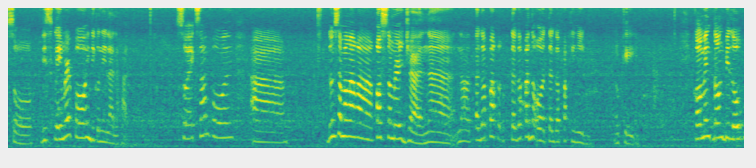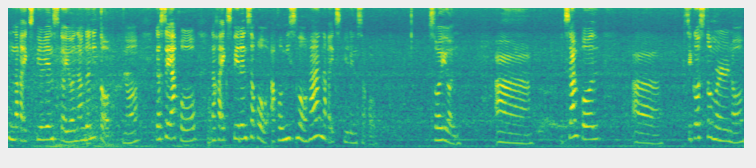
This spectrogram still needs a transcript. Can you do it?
So, disclaimer po, hindi ko nila lahat. So, example, ah, doon sa mga customer dyan na, na tagapa, tagapanood, tagapakinig. Okay. Comment down below kung naka-experience kayo ng ganito, no? Kasi ako, naka-experience ako. Ako mismo, ha? Naka-experience ako. So, yun. Ah, example, ah, si customer, no?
